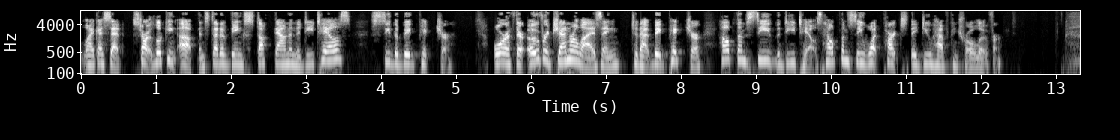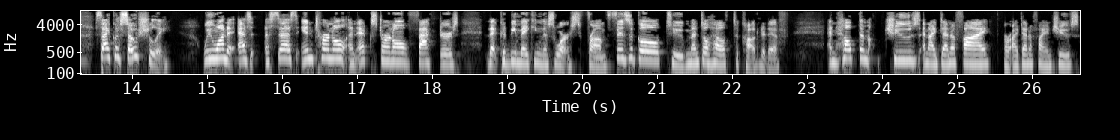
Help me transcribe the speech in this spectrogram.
Like i said start looking up. Instead of being stuck down in the details see the big picture or if they're overgeneralizing to that big picture help them see the details help them see what parts they do have control over. Psychosocially we want to assess internal and external factors that could be making this worse from physical to mental health to cognitive and help them choose and identify or identify and choose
